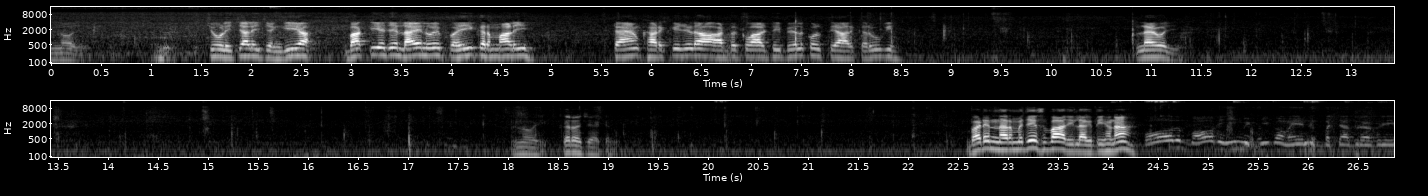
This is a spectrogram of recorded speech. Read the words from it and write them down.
ਲਓ ਜੀ। ਝੋਲੀ ਝਾਲੀ ਚੰਗੀ ਆ। ਬਾਕੀ ਅਜੇ ਲਾਏ ਲੋਏ ਪਈ ਕਰਮ ਵਾਲੀ। ਟਾਈਮ ਖੜ ਕੇ ਜਿਹੜਾ ਆਰਡਰ ਕੁਆਲਿਟੀ ਬਿਲਕੁਲ ਤਿਆਰ ਕਰੂਗੀ। ਲੈਓ ਜੀ। ਲੋ ਜੀ, ਕਰੋ ਚੈੱਕ ਬੜੇ ਨਰਮ ਜੇ ਸੁਭਾਅ ਦੀ ਲੱਗਦੀ ਹਨਾ। ਬਹੁਤ ਬਹੁਤ ਹੀ ਮਿੱਠੀ ਭਾਵੇਂ ਇਹਨੂੰ ਬੱਚਾ ਤੁਰਿਆ ਫਿਰੇ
